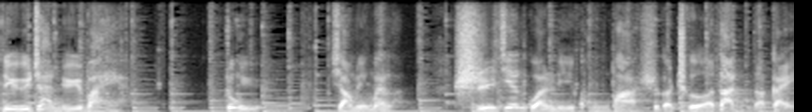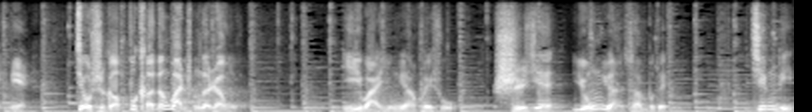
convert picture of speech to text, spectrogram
屡战屡败呀！终于想明白了，时间管理恐怕是个扯淡的概念，就是个不可能完成的任务。意外永远会输。时间永远算不对，精力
